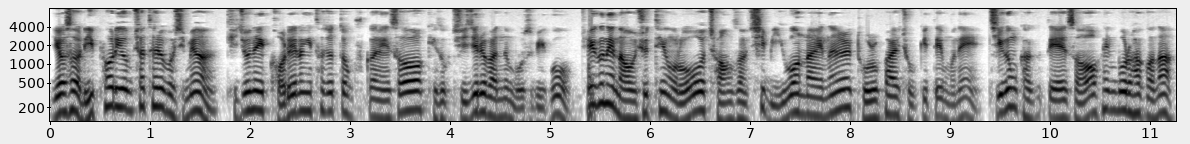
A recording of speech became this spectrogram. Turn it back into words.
이어서 리퍼리움 차트를 보시면 기존에 거래량이 터졌던 구간에서 계속 지지를 받는 모습이고 최근에 나온 슈팅으로 저항선 12원 라인을 돌파해 줬기 때문에 지금 가격대에서 횡보를 하거나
